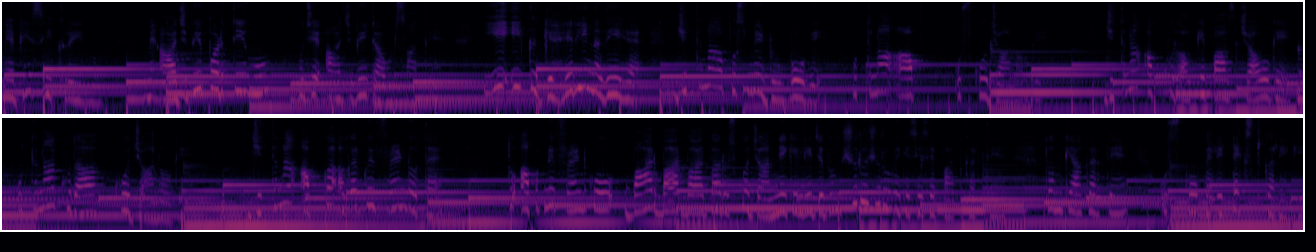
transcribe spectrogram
मैं भी सीख रही हूँ। मैं आज भी पढ़ती हूँ, मुझे आज भी डाउट्स आते हैं। ये एक गहरी नदी है, जितना आप उसमें डूबोगे, उतना आप उसको जानोगे। जितना आप खुदा के पास जाओगे, उतना खुदा को जानोगे। जितना आपका अगर कोई फ्रेंड होता है तो आप अपने फ्रेंड को बार बार बार बार उसको जानने के लिए जब हम शुरू शुरू में किसी से बात करते हैं तो हम क्या करते हैं? उसको पहले टेक्स्ट करेंगे।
